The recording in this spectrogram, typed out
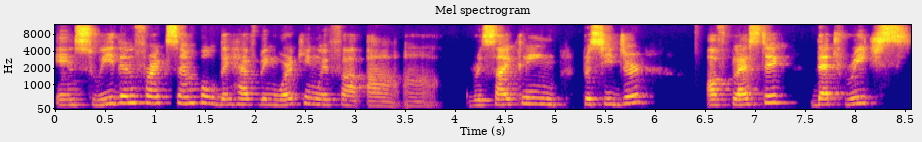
in Sweden, for example, they have been working with a, a, a recycling procedure of plastic that reaches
